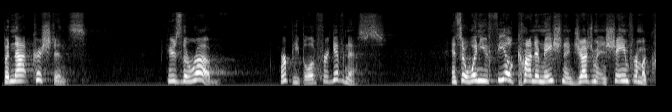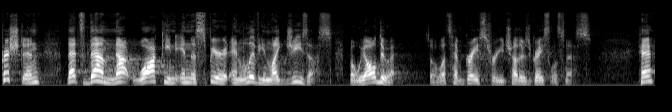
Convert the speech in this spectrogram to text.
but not Christians. Here's the rub we're people of forgiveness. And so when you feel condemnation and judgment and shame from a Christian, that's them not walking in the Spirit and living like Jesus. But we all do it. So let's have grace for each other's gracelessness. Okay?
